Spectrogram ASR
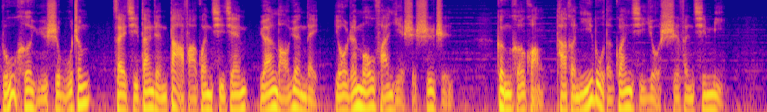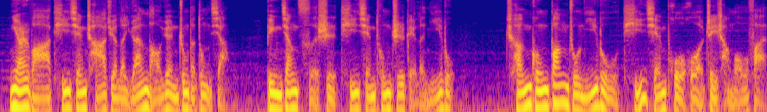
如何与世无争，在其担任大法官期间，元老院内有人谋反也是失职。更何况他和尼禄的关系又十分亲密。涅尔瓦提前察觉了元老院中的动向，并将此事提前通知给了尼禄，成功帮助尼禄提前破获这场谋反。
